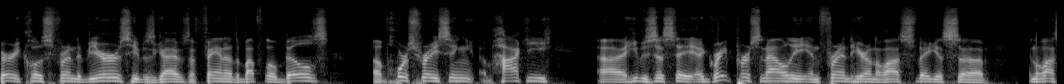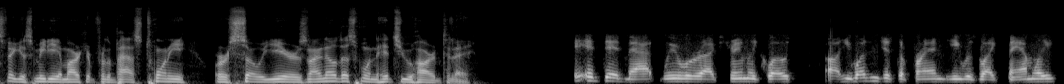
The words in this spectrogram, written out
very close friend of yours. He was a guy who was a fan of the Buffalo Bills, of horse racing, of hockey. Uh, he was just a, a, great personality and friend here in the Las Vegas uh, in the Las Vegas media market for the past twenty or so years. And I know this one hit you hard today. It did, Matt. We were uh, extremely close. Uh, he wasn't just a friend; he was like family.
